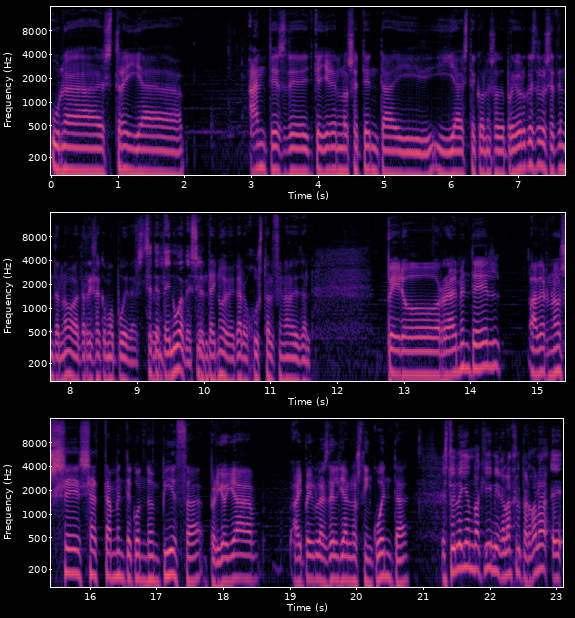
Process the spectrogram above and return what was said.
una estrella antes de que lleguen los 70 y, y ya esté con eso de... Pero yo creo que es de los 70, ¿no? Aterriza como puedas. 79, sí. 79, claro, justo al final de tal. Pero realmente él, a ver, no sé exactamente cuándo empieza, pero yo ya... Hay películas de él ya en los 50. Estoy leyendo aquí, Miguel Ángel, perdona, eh,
